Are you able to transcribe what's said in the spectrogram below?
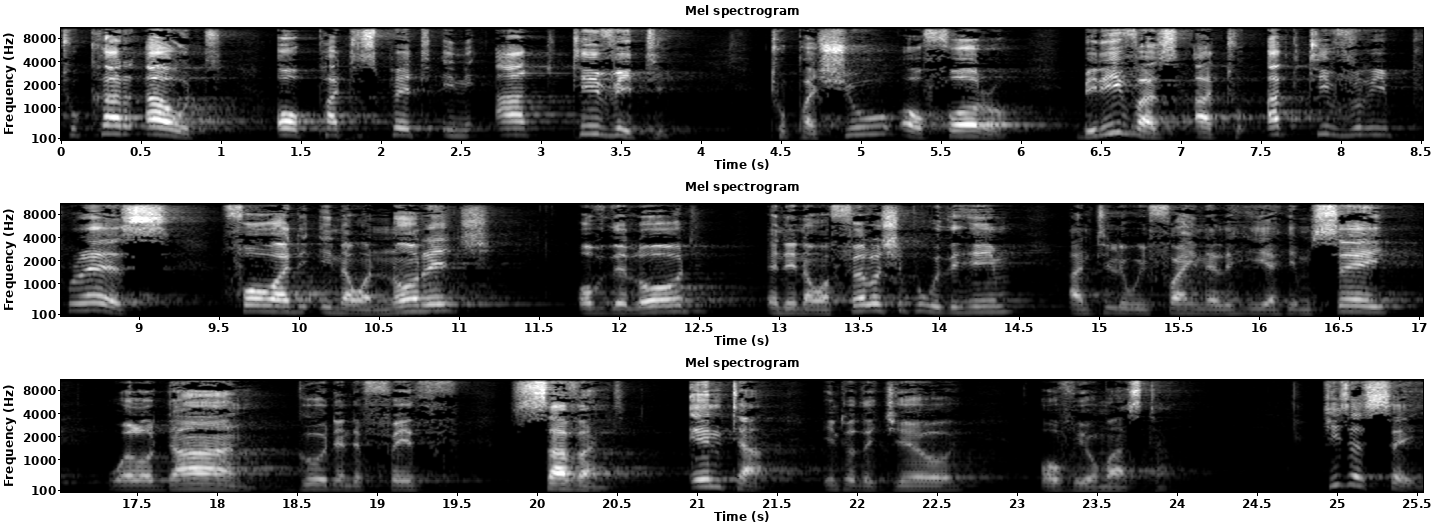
to carry out or participate in activity, to pursue or follow. Believers are to actively press forward in our knowledge of the Lord and in our fellowship with Him until we finally hear Him say, Well done, good and faithful servant. Enter into the joy of your master. Jesus said,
